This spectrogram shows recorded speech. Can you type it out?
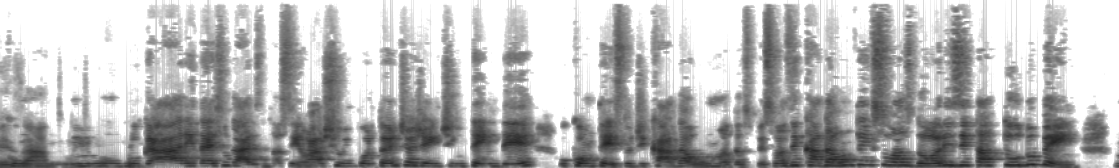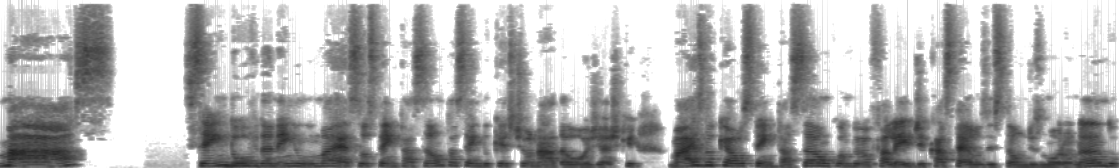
Exato, com um bom. lugar e dez lugares. Então, assim, eu acho importante a gente entender o contexto de cada uma das pessoas e cada um tem suas dores e tá tudo bem. Mas sem dúvida nenhuma, essa ostentação está sendo questionada hoje. Acho que mais do que a ostentação, quando eu falei de castelos estão desmoronando,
